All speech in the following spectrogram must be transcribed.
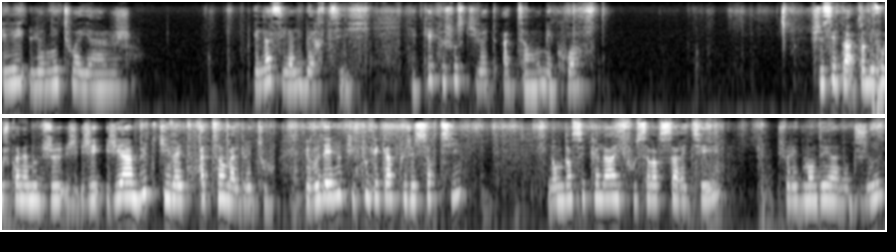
et le nettoyage. Et là, c'est la liberté. Il y a quelque chose qui va être atteint. mais quoi? Je sais pas. Attendez, il faut que je prenne un autre jeu. J'ai un but qui va être atteint malgré tout. Mais vous avez vu que toutes les cartes que j'ai sorties. Donc, dans ces cas-là, il faut savoir s'arrêter. Je vais aller demander un autre jeu.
